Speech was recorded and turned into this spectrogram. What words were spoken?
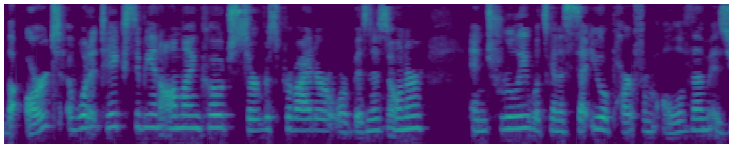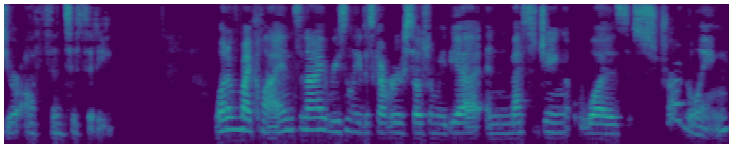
the art of what it takes to be an online coach, service provider, or business owner. And truly, what's going to set you apart from all of them is your authenticity. One of my clients and I recently discovered her social media and messaging was struggling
